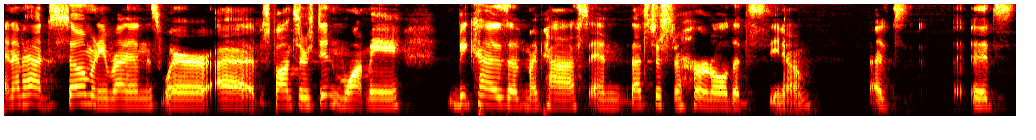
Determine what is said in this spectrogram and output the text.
And I've had so many run-ins where uh, sponsors didn't want me because of my past, and that's just a hurdle. That's you know, it's it's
